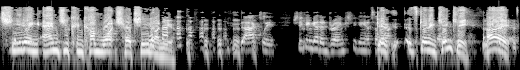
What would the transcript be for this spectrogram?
Cheating, and you can come watch her cheat on you. exactly. She can get a drink. She can get some Get- it's getting kinky. All right.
